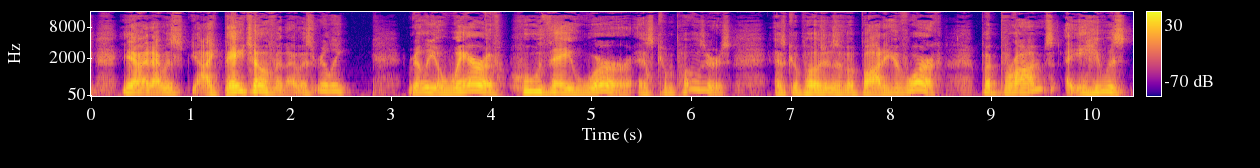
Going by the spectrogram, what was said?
yeah, and I was like Beethoven. I was really really aware of who they were as composers, as composers of a body of work. But Brahms, he was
